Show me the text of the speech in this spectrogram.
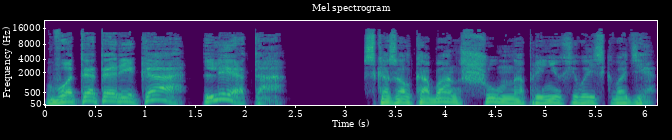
«Вот эта река — лето!» — сказал кабан, шумно принюхиваясь к воде.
